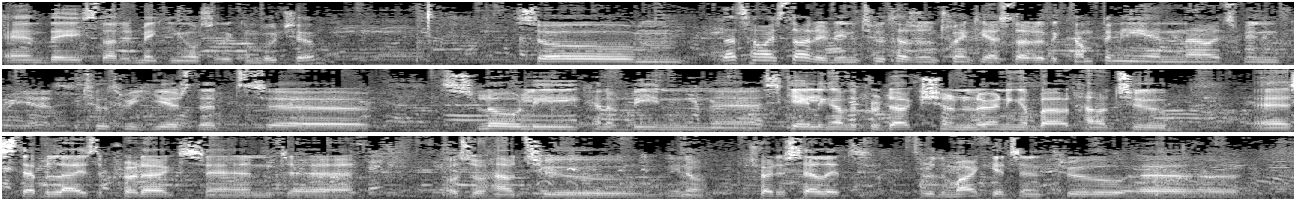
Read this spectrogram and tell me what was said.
and they started making also the kombucha. So um, that's how I started. In 2020, I started the company, and now it's been two, three years that uh, slowly kind of been uh, scaling up the production, learning about how to uh, stabilize the products and uh, also how to, you know, try to sell it through the markets and through uh,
